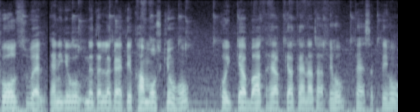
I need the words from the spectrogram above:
pause well यानी कि वो नताल्या कहती है, खामोश क्यों हो? कोई क्या बात है? आप क्या कहना चाहते हो? कह सकते हो।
